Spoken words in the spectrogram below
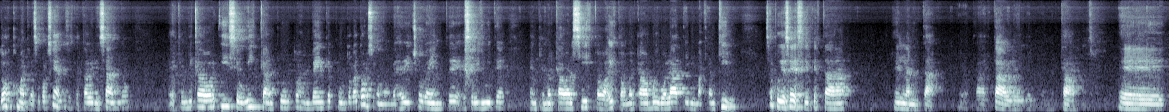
2,13%, se está estabilizando este indicador y se ubica en puntos en 20.14. Como les he dicho, 20 es ese límite entre un mercado alcista o bajista, un mercado muy volátil y más tranquilo. Se pudiese decir que está en la mitad, está estable el, mercado. Eh,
